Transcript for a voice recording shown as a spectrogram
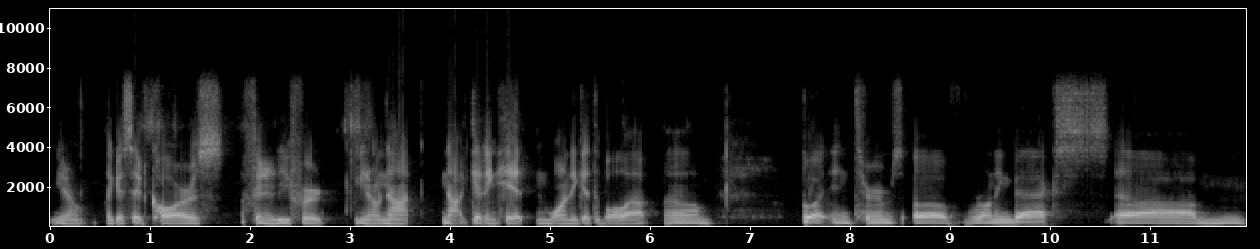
you know, like I said, Carr's affinity for you know not not getting hit and wanting to get the ball out. Um, but in terms of running backs, um,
